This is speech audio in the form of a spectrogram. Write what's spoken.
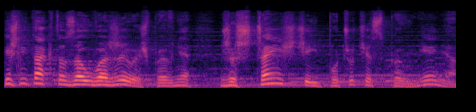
Jeśli tak, to zauważyłeś pewnie, że szczęście i poczucie spełnienia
